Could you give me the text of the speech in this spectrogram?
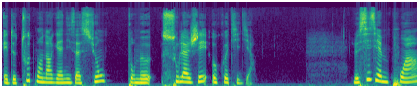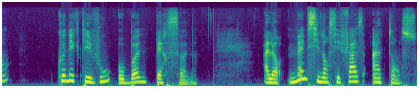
et de toute mon organisation pour me soulager au quotidien. Le sixième point, connectez-vous aux bonnes personnes. Alors, même si dans ces phases intenses,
